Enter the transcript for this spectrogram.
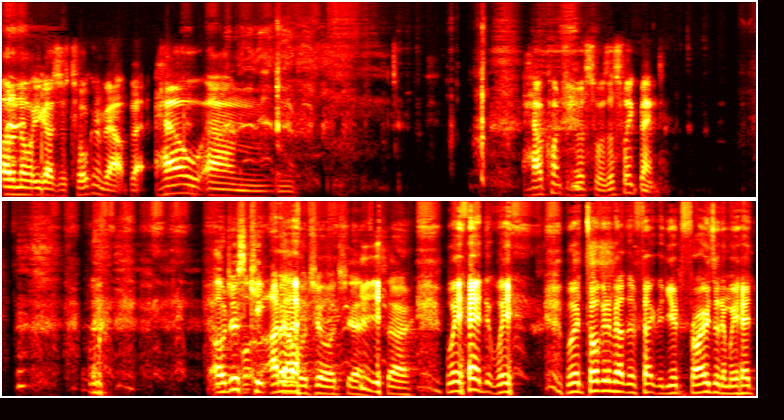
I don't know what you guys were talking about, but how um, how controversial has this week been? I'll just Well, kick I don't know. double George. Yeah, Yeah. sorry. We had we we were talking about the fact that you'd frozen, and we had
